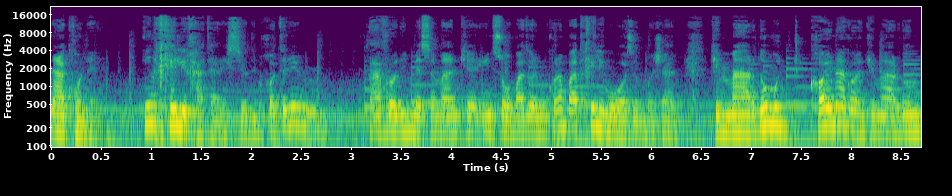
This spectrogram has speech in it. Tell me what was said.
نکنه. این خیلی خطری زیاده. به خاطر افرادی مثل من که این صحبت رو می‌کنن باید خیلی مواظب باشن که مردم رو کاری نکنن که مردم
